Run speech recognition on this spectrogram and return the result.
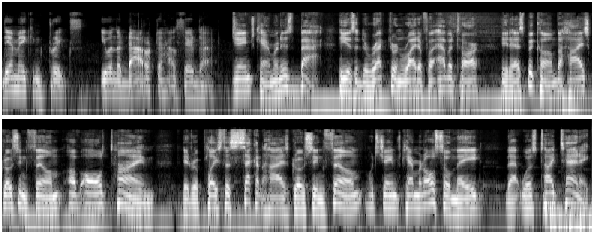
they're making tricks. Even the director has said that. James Cameron is back. He is a director and writer for Avatar. It has become the highest grossing film of all time. It replaced the second highest grossing film, which James Cameron also made, that was Titanic.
